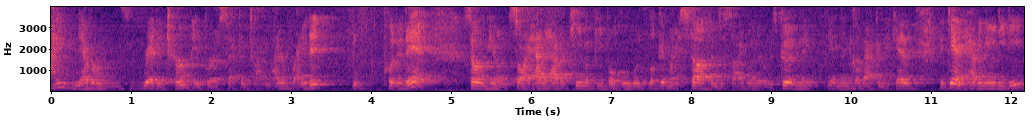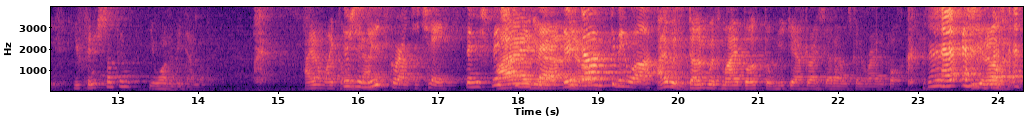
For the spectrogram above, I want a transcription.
I've never read a term paper a second time. I write it and put it in. So you know, so I had to have a team of people who would look at my stuff and decide whether it was good, and, make, and then go back and make edit. Again, having ADD, you finish something, you want to be done with it. I don't like There's a new squirrel to chase. There's fish I to be fed. not- There's know, dogs to be walked. I was done with my book the week after I said I was going to write a book. you know,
